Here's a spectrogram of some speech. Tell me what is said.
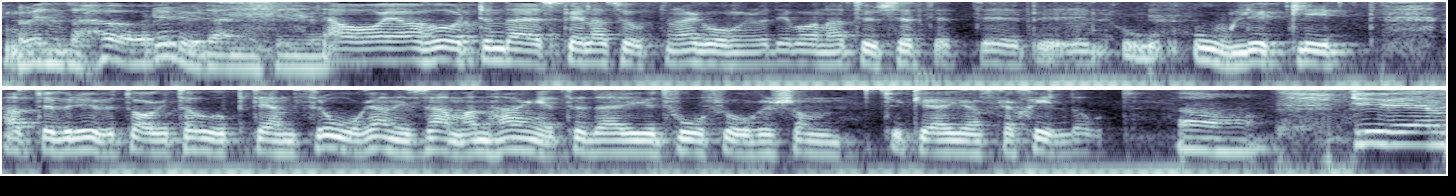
Jag vet inte, hörde du den intervjun? Ja, jag har hört den där spelas upp några gånger och det var naturligtvis ett, ett, ett olyckligt att överhuvudtaget ta upp den frågan i sammanhanget. Det där är ju två frågor som tycker jag är ganska skilda åt. Ja. Du, ehm,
